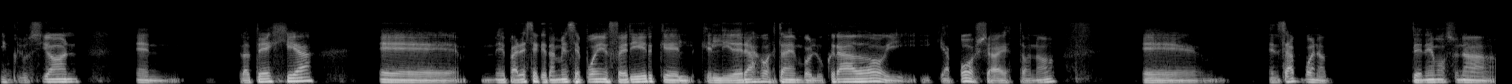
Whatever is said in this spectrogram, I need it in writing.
inclusión en, estrategia, eh, me parece que también se puede inferir que el, liderazgo está involucrado y, que apoya esto, ¿no? Eh, en SAP, bueno, tenemos una,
